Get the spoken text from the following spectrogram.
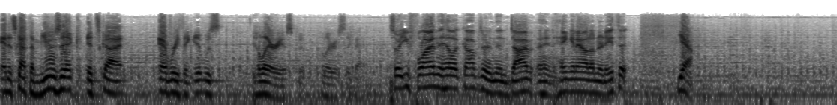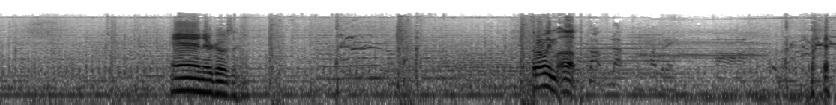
and it's got the music, it's got everything. It was hilarious, but hilariously bad. So are you flying the helicopter and then dive and hanging out underneath it? Yeah. And there goes the. Throw him up.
